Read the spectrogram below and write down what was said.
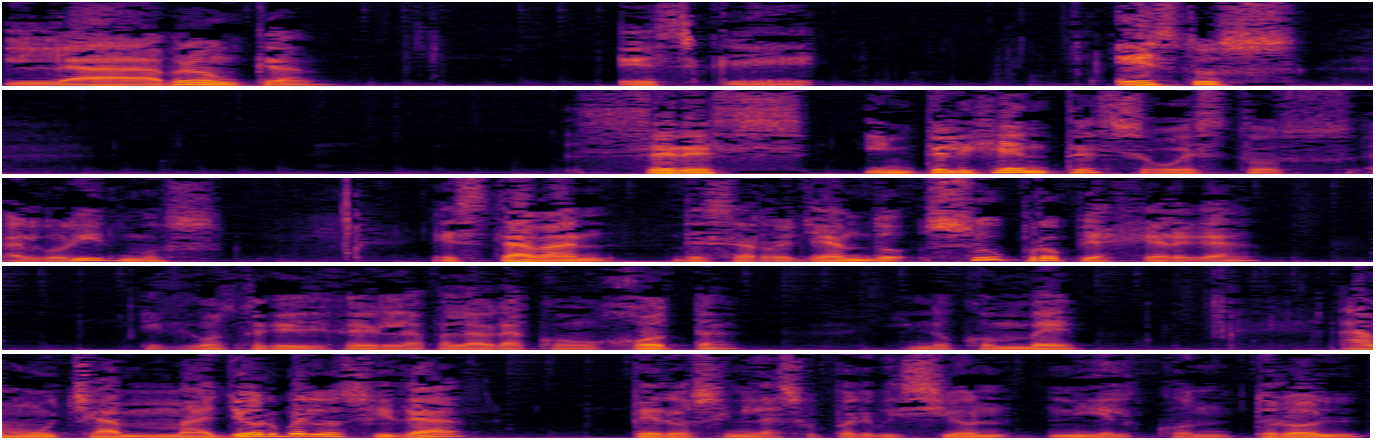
la bronca es que estos seres inteligentes o estos algoritmos estaban desarrollando su propia jerga, y que consta que dije la palabra con J y no con B, a mucha mayor velocidad, pero sin la supervisión ni el control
